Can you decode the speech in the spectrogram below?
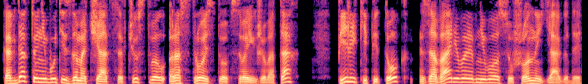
Когда кто-нибудь из домочадцев чувствовал расстройство в своих животах, пили кипяток, заваривая в него сушеные ягоды.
